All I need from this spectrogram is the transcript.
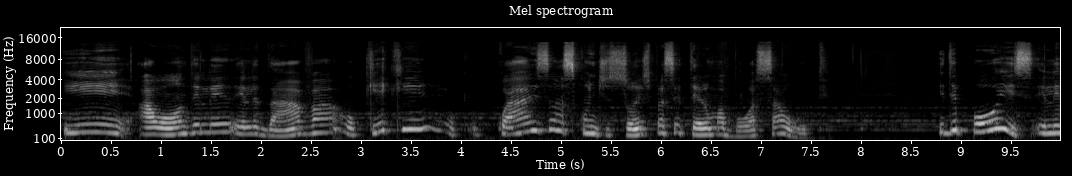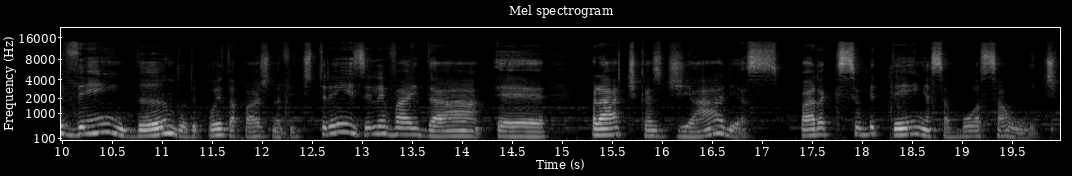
e aonde ele, ele dava o que que quais as condições para se ter uma boa saúde. E depois ele vem dando, depois da página 23, ele vai dar é, práticas diárias para que se obtenha essa boa saúde.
